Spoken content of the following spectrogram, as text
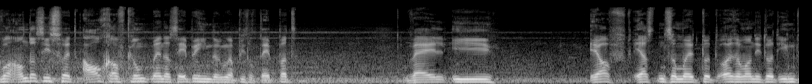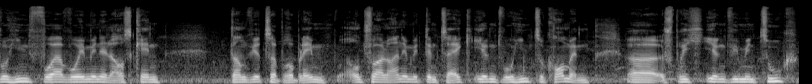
Woanders ist halt auch aufgrund meiner Sehbehinderung ein bisschen deppert. Weil ich, ja, erstens einmal, dort, also wenn ich dort irgendwo hinfahre, wo ich mich nicht auskenne, dann wird es ein Problem. Und schon alleine mit dem Zeug irgendwo hinzukommen, äh, sprich irgendwie mit dem Zug,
